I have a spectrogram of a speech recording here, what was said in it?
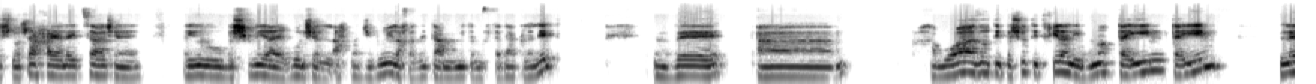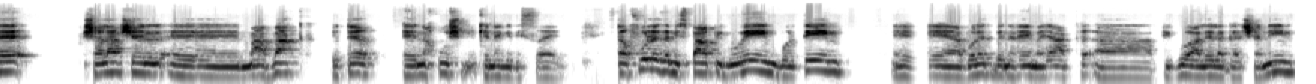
שלושה חיילי צה"ל שהיו בשבי הארגון של אחמד ג'יבריל, החזית העממית המפקדה הכללית, והחבורה הזאת פשוט התחילה לבנות תאים, תאים, שלב של אה, מאבק יותר אה, נחוש כנגד ישראל. הצטרפו לזה מספר פיגועים בולטים, אה, הבולט ביניהם היה הפיגוע על ליל הגלשנים,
